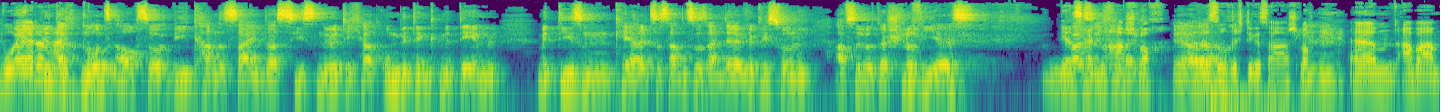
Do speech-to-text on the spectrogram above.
wo er dann wir halt dachten uns auch so, wie kann es sein, dass sie es nötig hat, unbedingt mit dem, mit diesem Kerl zusammen zu sein, der wirklich so ein absoluter Schluffi ist. Ja, ist halt ein Arschloch. Ja, also das ist so ein richtiges Arschloch. Mhm. Ähm, aber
